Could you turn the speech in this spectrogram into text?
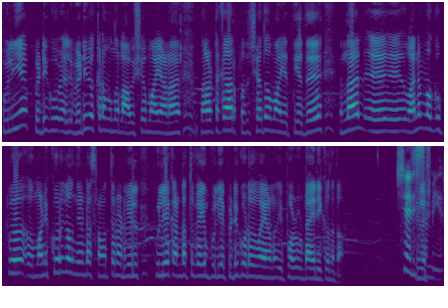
പുലിയെ പിടികൂ വെടിവെക്കണം എന്നുള്ള ആവശ്യമായാണ് നാട്ടുകാർ പ്രതിഷേധവുമായി എത്തിയത്. എന്നാൽ വനം വകുപ്പ് മണിക്കൂറുകൾ നീണ്ട ശ്രമത്തിനൊടുവിൽ പുലിയെ കണ്ടെത്തുകയും പുലിയെ പിടികൂടുകയാണ് ഇപ്പോൾ ഉണ്ടായിരിക്കുന്നത്. ശരി സമീർ.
